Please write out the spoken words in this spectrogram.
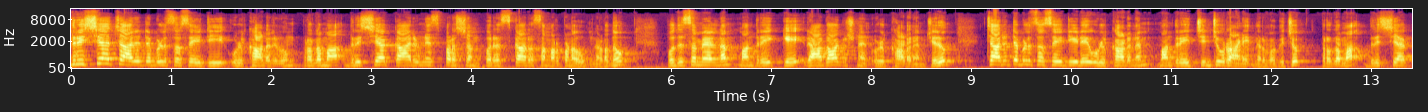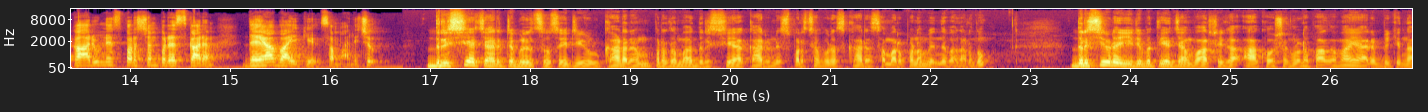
ദൃശ്യ ചാരിറ്റബിൾ സൊസൈറ്റി ഉദ്ഘാടനവും പ്രഥമ ദൃശ്യ കാരുണ്യ സ്പർശം പുരസ്കാര സമർപ്പണവും നടന്നു. പൊതുസമ്മേളനം മന്ത്രി കെ രാധാകൃഷ്ണൻ ഉദ്ഘാടനം ചെയ്തു. ചാരിറ്റബിൾ സൊസൈറ്റിയുടെ ഉദ്ഘാടനം മന്ത്രി ചിഞ്ചു റാണി നിർവഹിച്ചു. പ്രഥമ ദൃശ്യ കാരുണ്യ സ്പർശം പുരസ്കാരം ദയാബായിക്ക് സമ്മാനിച്ചു. ദൃശ്യ ചാരിറ്റബിൾ സൊസൈറ്റിയുടെ ഉദ്ഘാടനം പ്രഥമ ദൃശ്യ കാരുണ്യസ്പർശ പുരസ്കാര സമർപ്പണം എന്നിവ നടന്നു. ദൃശ്യയുടെ ഇരുപത്തിയഞ്ചാം വാർഷിക ആഘോഷങ്ങളുടെ ഭാഗമായി ആരംഭിക്കുന്ന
